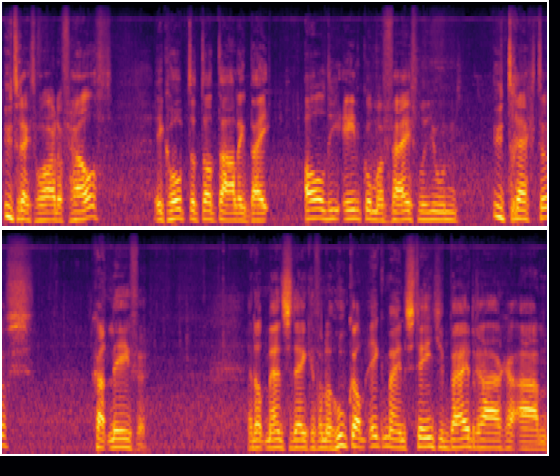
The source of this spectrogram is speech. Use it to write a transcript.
Utrecht Heart of Health, ik hoop dat dat dadelijk bij al die 1,5 miljoen Utrechters gaat leven. En dat mensen denken van nou, hoe kan ik mijn steentje bijdragen aan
